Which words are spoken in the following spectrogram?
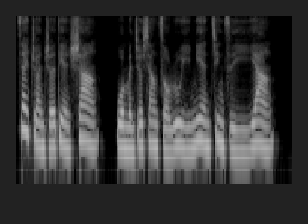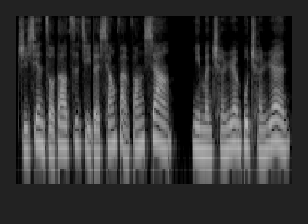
在转折点上，我们就像走入一面镜子一样。”直线走到自己的相反方向，你们承认不承认？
